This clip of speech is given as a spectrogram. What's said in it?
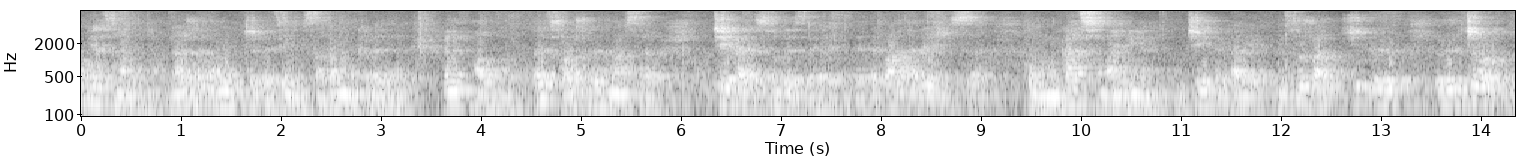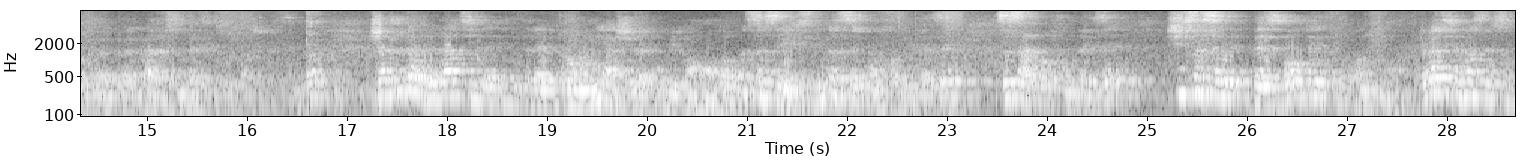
o viață mai bună. Ne ajută ca noi cetățenii să avem încredere în autorități, vă ajută de noastră cei care sunteți de, de, de partea legii să comunicați mai bine cu cei pe care, în slujba celor care sunteți în slujba cetățenilor, și ajută relațiile dintre România și Republica Moldova să se extindă, să se consolideze, să se aprofundeze și să se dezvolte în continuare. Relațiile noastre sunt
